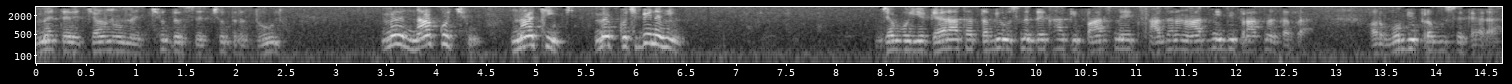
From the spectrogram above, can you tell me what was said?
मैं तेरे चरणों में क्षुद्र से क्षुद्र धूल मैं ना कुछ हूँ, ना चीज़, मैं कुछ भी नहीं जब वो ये कह रहा था, तभी उसने देखा कि पास में एक साधारण आदमी भी प्रार्थना कर रहा है। और वो भी प्रभु से कह रहा है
